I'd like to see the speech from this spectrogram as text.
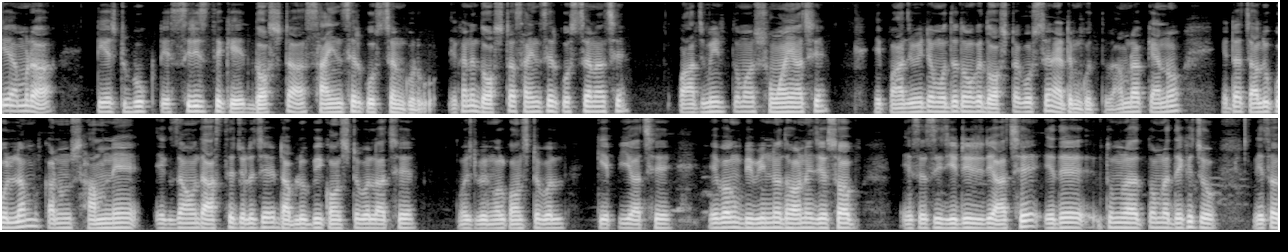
আজকে আমরা টেক্সট বুক টেস্ট সিরিজ থেকে দশটা সায়েন্সের কোশ্চেন করব। এখানে দশটা সায়েন্সের কোশ্চেন আছে, পাঁচ মিনিট তোমার সময় আছে, এই পাঁচ মিনিটের মধ্যে তোমাকে দশটা কোশ্চেন অ্যাটেম্প করতে হবে। আমরা কেন এটা চালু করলাম? কারণ সামনে এক্সাম আমাদের আসতে চলেছে ডাব্লিউবি কনস্টেবল আছে ওয়েস্ট বেঙ্গল কনস্টেবল কেপি আছে, এবং বিভিন্ন ধরনের যেসব এসএসসি জিডিডি আছে, এদের তোমরা তোমরা দেখেছ, এসব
